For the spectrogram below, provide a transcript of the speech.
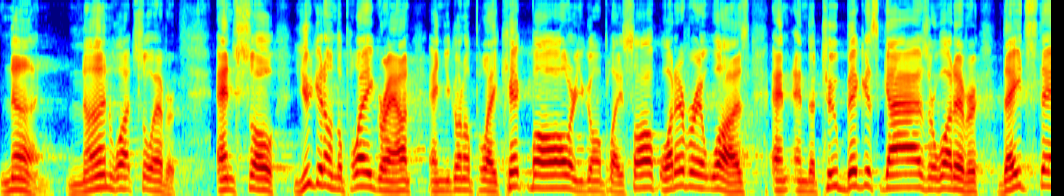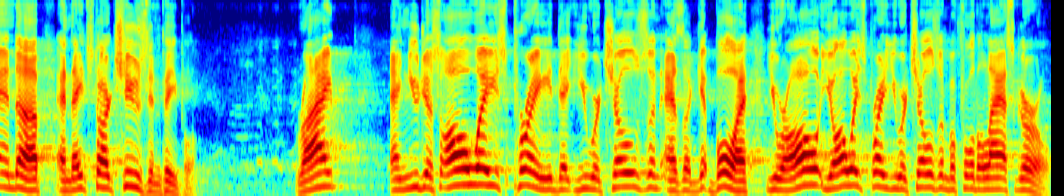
None. None whatsoever. And so you get on the playground and you're going to play kickball or you're going to play soft, whatever it was, and, and the two biggest guys or whatever, they'd stand up and they'd start choosing people. Right? And you just always prayed that you were chosen as a boy. You were all you always prayed you were chosen before the last girl.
